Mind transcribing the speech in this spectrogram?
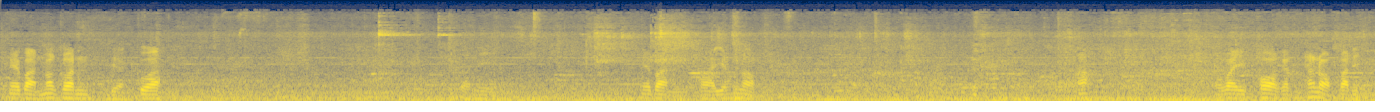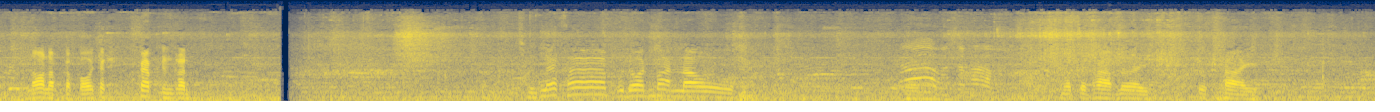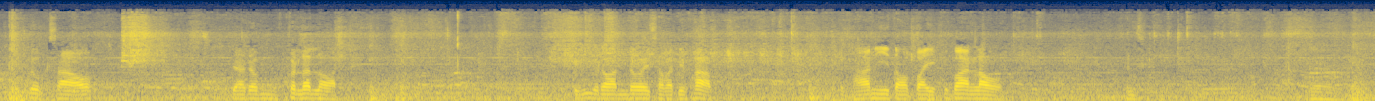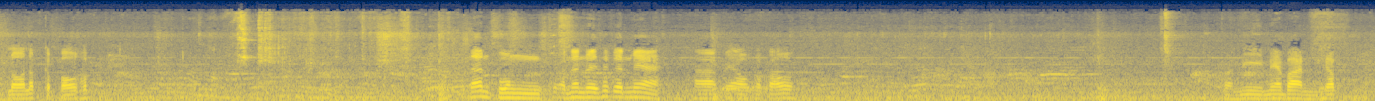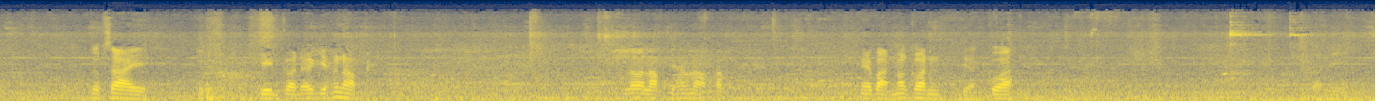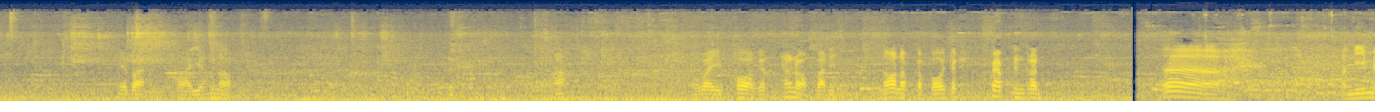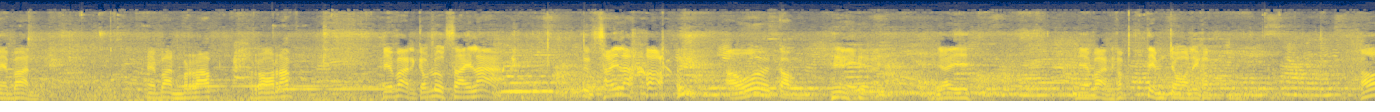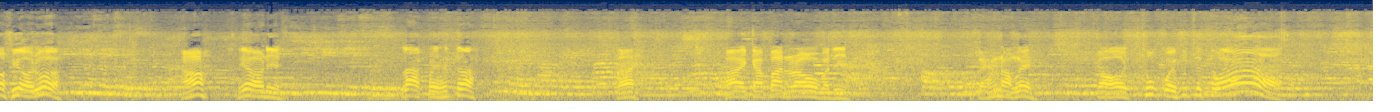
แม่บ้านมาก่อนเดือนกลัวตอนนี้แม่บ้านพาอยู่ข้างนอกเนะเอาไว้พ่อกันทั้งนอกบัดนี้รอรับกระเป๋าจะแป๊บหนึ่งก่อน ถึงแล้วครับอุดรบ้านเราหมดสภาพหมดสภาพเลยลูกชายลูกสาวยาดมคนละหลอด ถึงอุดรโดยสวัสดิภาพ สถานีต่อไปคือบ้านเราเออรอรับกระเป๋าครับด้านปรุงอันนั้นเลยถ้าเกินแม่ พาไปเอากระเป๋า ตอนนี้แม่บ้านครับ ลูกชายยืนกอดเอิกอยู่ข้างนอกรอรับอยู่ข้างนอกครับ แม่บ้านมาก่อนเดือนกลัว ตอนนี้แม่บ้านพาอยู่ข้างนอกเอา เอาไว้พ่อกันข้งนอกบัดนี้รอรับกระเป๋าจะแป๊บหนึ่งก่อน เออวันนี้แม่บ้าน แม่บ้านรับ รอรับแม่บ้านกับลูกชายล่าลูกชายล่าเอากล่องใหญ่แม่บ้านครับเต็มจอเลยครับ เอาเที่ยวด้วยเอาเที่ยวนี่ลากไปทั้งตัวไปไปกลับบ้านเราบัดนี้ ไปข้างนอกเลยก็เอาทุกไว้พุทธตัว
